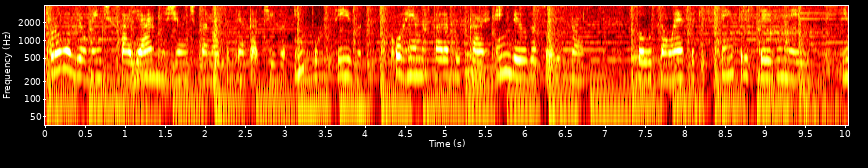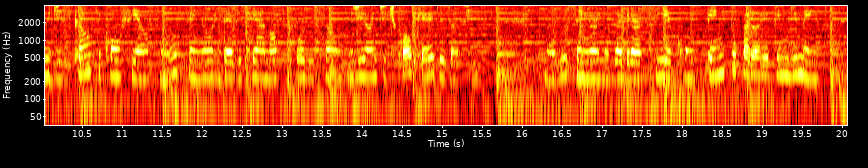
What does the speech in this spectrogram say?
provavelmente falharmos diante da nossa tentativa impulsiva, corremos para buscar em Deus a solução. Solução essa que sempre esteve nele, e o descanso e confiança no Senhor deve ser a nossa posição diante de qualquer desafio. Mas o Senhor nos agracia com tempo para o arrependimento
